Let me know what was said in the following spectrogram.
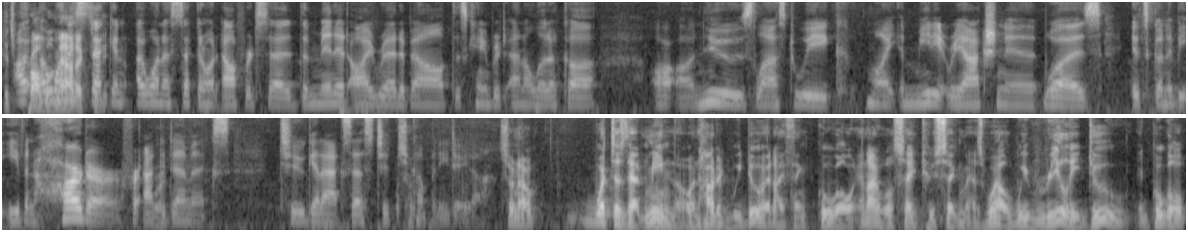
it's I- I want problematic. to to second, I want to second what Alfred said. The minute I read about this Cambridge Analytica uh, uh, news last week, my immediate reaction i- was, it's going to be even harder for academics to get access to company data. So now, what does that mean, though, and how did we do it? I think Google, and I will say Two Sigma as well, we really do, Google,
